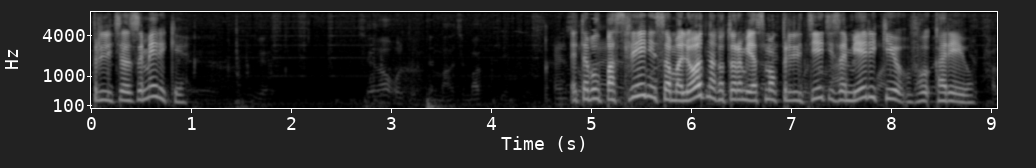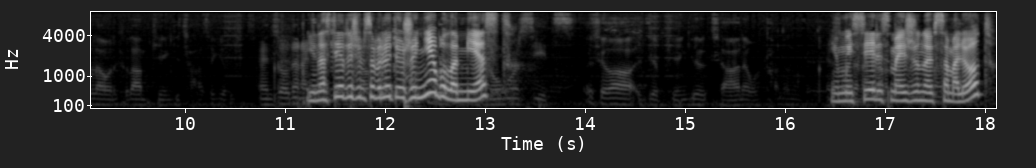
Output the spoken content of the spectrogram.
прилетела из Америки. Это был последний самолет, на котором я смог прилететь из Америки в Корею. И на следующем самолете уже не было мест. И мы сели с моей женой в самолет.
